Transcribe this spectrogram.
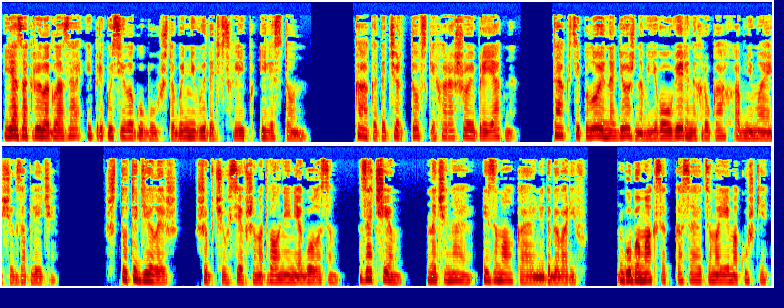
Я закрыла глаза и прикусила губу, чтобы не выдать всхлип или стон. Как это чертовски хорошо и приятно. Так тепло и надежно в его уверенных руках, обнимающих за плечи. «Что ты делаешь?» — шепчу севшим от волнения голосом. «Зачем?» — начинаю и замолкаю, не договорив. Губы Макса касаются моей макушки,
